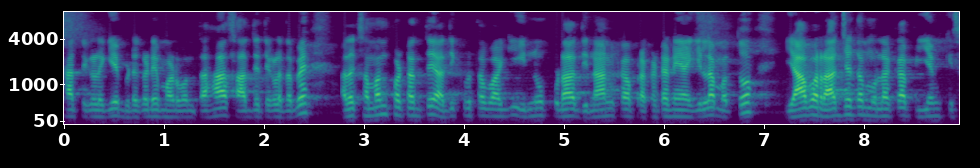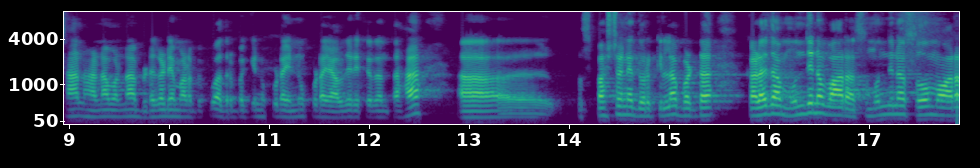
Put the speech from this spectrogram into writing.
ಖಾತೆಗಳಿಗೆ ಬಿಡುಗಡೆ ಮಾಡುವಂತಹ ಸಾಧ್ಯತೆಗಳಿದ್ದಾವೆ ಅದಕ್ಕೆ ಸಂಬಂಧಪಟ್ಟಂತೆ ಅಧಿಕೃತವಾಗಿ ಇನ್ನೂ ಕೂಡ ದಿನಾಂಕ ಪ್ರಕಟಣೆಯಾಗಿಲ್ಲ ಮತ್ತು ಯಾವ ರಾಜ್ಯದ ಮೂಲಕ ಪಿ ಎಂ ಕಿಸಾನ್ ಹಣವನ್ನ ಬಿಡುಗಡೆ ಮಾಡಬೇಕು, ಅದ್ರ ಬಗ್ಗೆನೂ ಕೂಡ ಇನ್ನೂ ಕೂಡ ಯಾವುದೇ ರೀತಿಯಾದಂತಹ ಸ್ಪಷ್ಟನೆ ದೊರಕಿಲ್ಲ ಬಟ್ ಕಳೆದ ಮುಂದಿನ ವಾರ ಮುಂದಿನ ಸೋಮವಾರ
